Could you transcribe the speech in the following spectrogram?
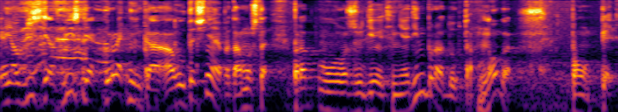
я, я, видишь, я, видишь, я аккуратненько а, уточняю, потому что вы же делаете не один продукт, а много, по-моему, пять.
